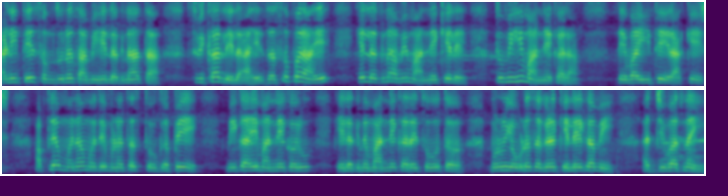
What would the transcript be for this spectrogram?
आणि ते समजूनच आम्ही हे लग्न आता स्वीकारलेलं आहे. जसं पण आहे हे लग्न आम्ही मान्य केले तुम्हीही मान्य करा. तेव्हा इथे राकेश आपल्या मनामध्ये म्हणत असतो गपे मी काही मान्य करू? हे लग्न मान्य करायचं होतं म्हणून एवढं सगळं केलंय का मी? अजिबात नाही.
